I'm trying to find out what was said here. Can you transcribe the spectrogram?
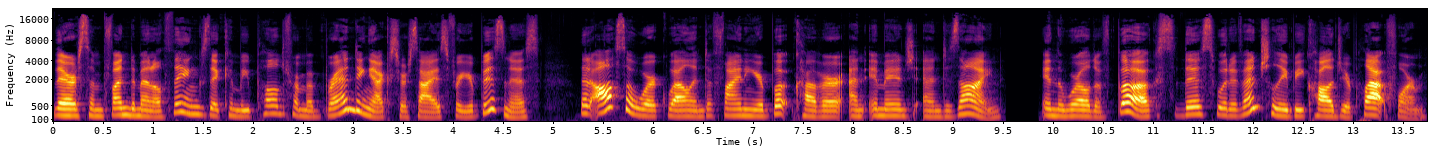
There are some fundamental things that can be pulled from a branding exercise for your business that also work well in defining your book cover and image and design. In the world of books, this would eventually be called your platform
